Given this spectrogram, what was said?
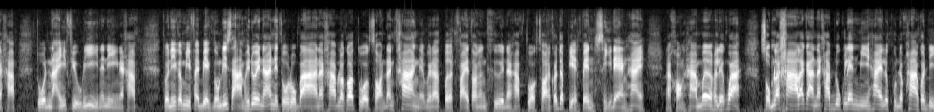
นะครับ ตัว Night Fury นั่นเองนะครับ ตัวนี้ก็มีไฟเบรกตรงที่ 3 ให้ด้วยนะในตัวโลบาร์นะครับ แล้วก็ตัวอักษรด้านข้างเนี่ยเวลาเปิดไฟตอนกลางคืนนะครับ ตัวอักษรก็จะเปลี่ยนเป็นสีแดงให้นะของ Hammer เขาเรียกว่าสมราคาแล้วกันนะครับ ลูกเล่นมีให้แล้วคุณภาพก็ดี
